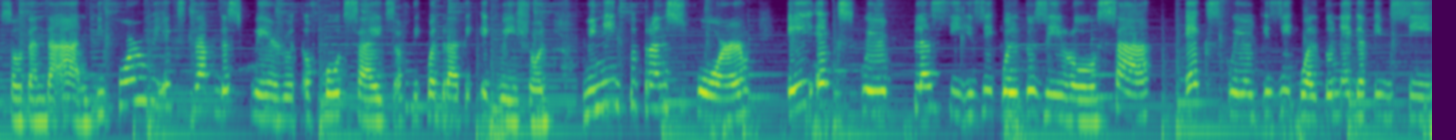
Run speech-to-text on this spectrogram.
So, tandaan, before we extract the square root of both sides of the quadratic equation, we need to transform ax squared plus c is equal to 0 sa x squared is equal to negative c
